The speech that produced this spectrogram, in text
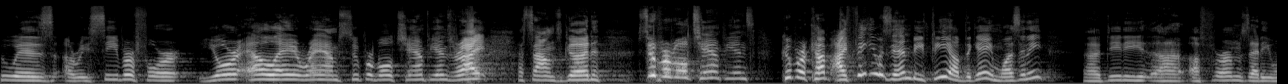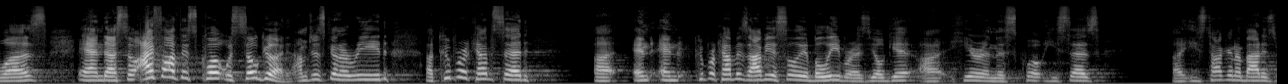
who is a receiver for your LA Rams Super Bowl champions, right? That sounds good. Super Bowl champions. Cooper Kupp, I think he was the MVP of the game, wasn't he? Uh, Didi uh, affirms that he was. And uh, so I thought this quote was so good. I'm just going to read. Uh, Cooper Kupp said, uh, and, and Cooper Kupp is obviously a believer, as you'll get uh, here in this quote. He says, he's talking about his,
